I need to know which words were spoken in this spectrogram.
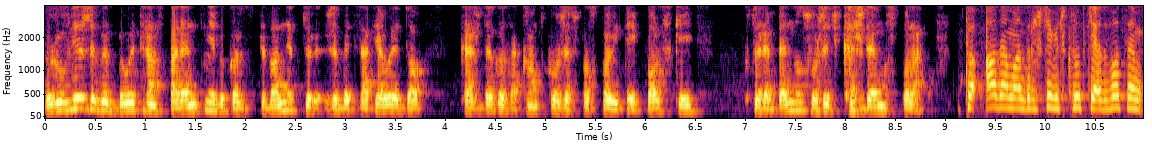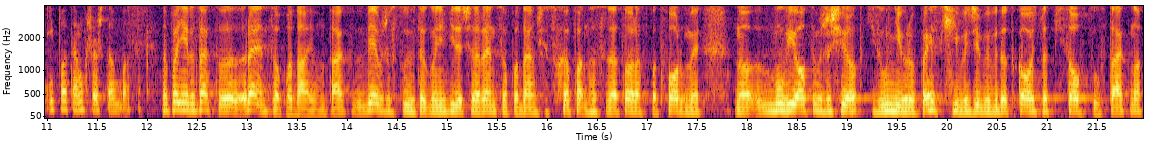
również, żeby były transparentnie wykorzystywane, które, żeby trafiały do każdego zakątku Rzeczpospolitej Polskiej, które będą służyć każdemu z Polaków. To Adam Andruszkiewicz, krótki adwocem i potem Krzysztof Bosak. No panie redaktor, ręce opadają, tak? Wiem, że w studiu tego nie widać, ale ręce opadają się, słucha pana senatora z Platformy. No, mówi o tym, że środki z Unii Europejskiej będziemy wydatkować dla pisowców, tak? No,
